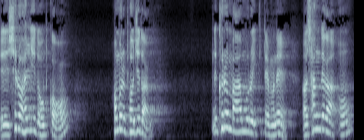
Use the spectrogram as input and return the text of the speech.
예, 싫어할 리도 없고 허물 보지도 않고 그런 마음으로 있기 때문에 어, 상대가 어,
